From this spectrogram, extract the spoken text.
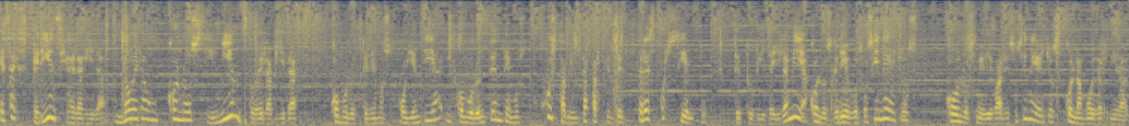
esa experiencia de la vida no era un conocimiento de la vida como lo tenemos hoy en día y como lo entendemos justamente a partir del 3% de tu vida y la mía, con los griegos o sin ellos, con los medievales o sin ellos, con la modernidad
